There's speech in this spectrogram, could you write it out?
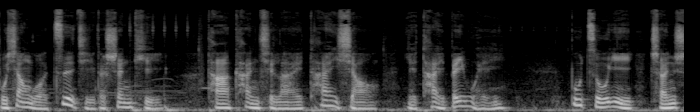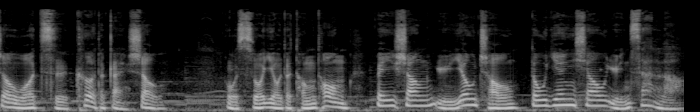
不像我自己的身体。它看起来太小，也太卑微，不足以承受我此刻的感受。我所有的疼痛、悲伤与忧愁都烟消云散了。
